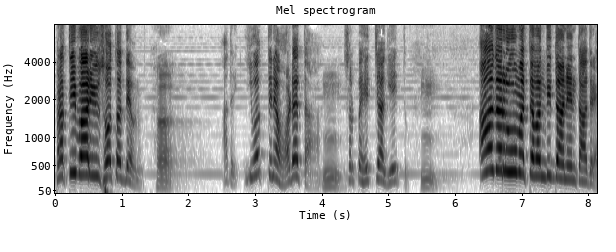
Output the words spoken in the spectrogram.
ಪ್ರತಿ ಬಾರಿಯೂ ಸೋತದ್ದೇ ಅವನು. ಹಾ, ಆದ್ರೆ ಇವತ್ತಿನ ಹೊಡೆತ ಸ್ವಲ್ಪ ಹೆಚ್ಚಾಗಿ ಇತ್ತು ಆದರೂ ಮತ್ತೆ ಬಂದಿದ್ದಾನೆ ಅಂತಾದ್ರೆ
